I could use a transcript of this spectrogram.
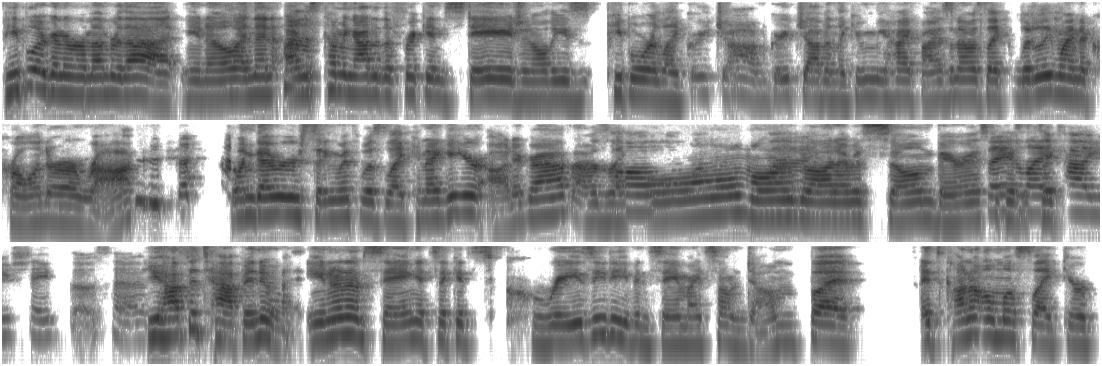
people are gonna remember that, you know. And then I was coming out of the freaking stage, and all these people were like, "Great job, great job," and like giving me high fives, and I was like literally wanting to crawl under a rock. One guy we were sitting with was like, "Can I get your autograph?" I was like, Oh "Oh, my my god!" I was so embarrassed They because like, like how you shape those heads. you have to tap into it. You know what I'm saying? It's like it's crazy to even say. It might sound dumb, but it's kind of almost like you're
